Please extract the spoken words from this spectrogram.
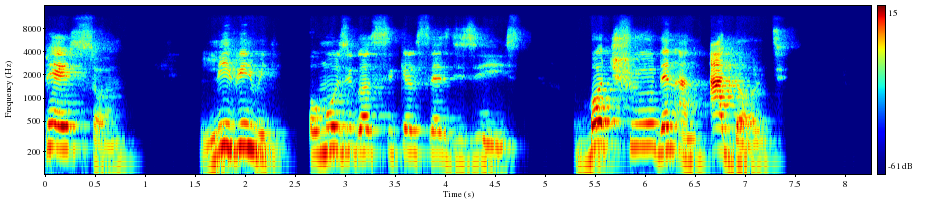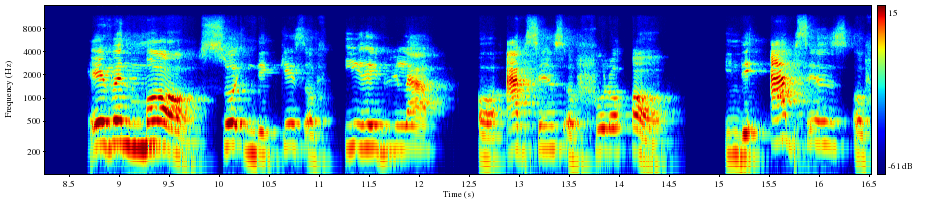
persons living with homozygous sickle cell disease, both children and adults, even more so in the case of irregular or absence of follow-up, in the absence of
